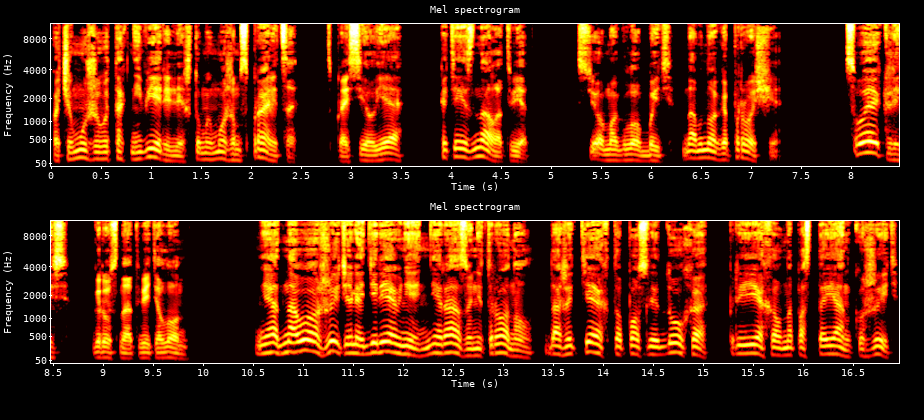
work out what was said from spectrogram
«Почему же вы так не верили, что мы можем справиться?» — спросил я, хотя и знал ответ. Все могло быть намного проще. «Свыклись», — грустно ответил он. «Ни одного жителя деревни ни разу не тронул, даже тех, кто после духа приехал на постоянку жить.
